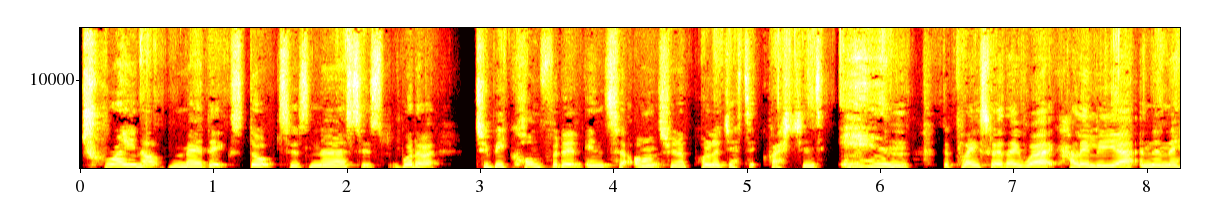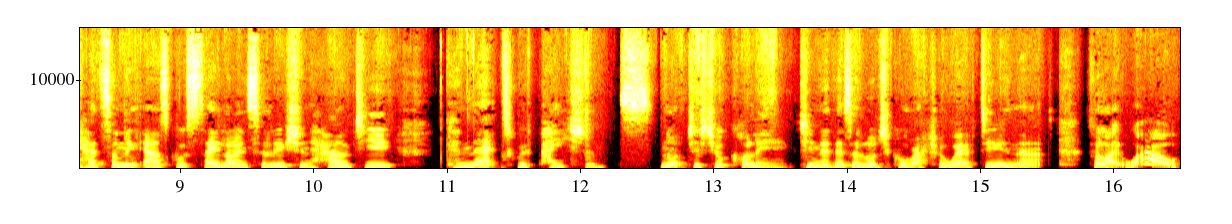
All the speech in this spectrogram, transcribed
train up medics, doctors, nurses, whatever, to be confident into answering apologetic questions in the place where they work. Hallelujah. And then they had something else called Saline Solution. How do you connect with patients, not just your colleagues? You know, there's a logical, rational way of doing that. So like, wow.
